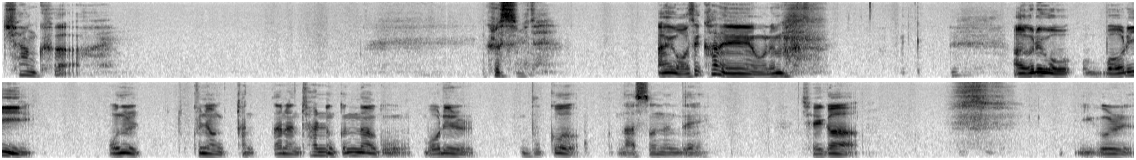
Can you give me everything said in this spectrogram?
창크 그렇습니다. 아 이거 어색하네 오랜만. 아 그리고 머리 오늘 그냥 간단한 촬영 끝나고 머리를 묶어 놨었는데 제가 이걸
